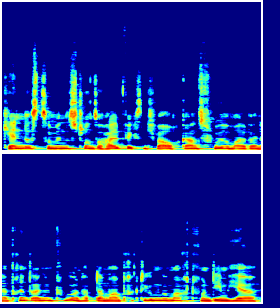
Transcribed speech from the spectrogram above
kenne das zumindest schon so halbwegs. Ich war auch ganz früher mal bei einer Printagentur und habe da mal ein Praktikum gemacht. Von dem her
